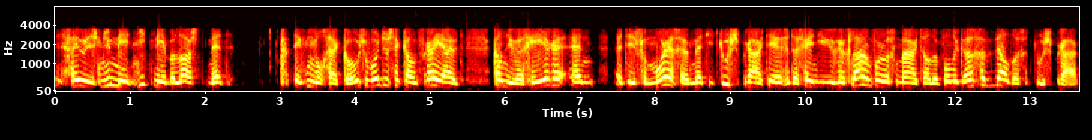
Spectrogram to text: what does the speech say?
Hij is nu meer, niet meer belast met ik moet nog herkozen worden, dus hij kan vrijuit kan hij regeren. En het is vanmorgen met die toespraak tegen degene die reclame voor hem gemaakt hadden... vond ik een geweldige toespraak.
